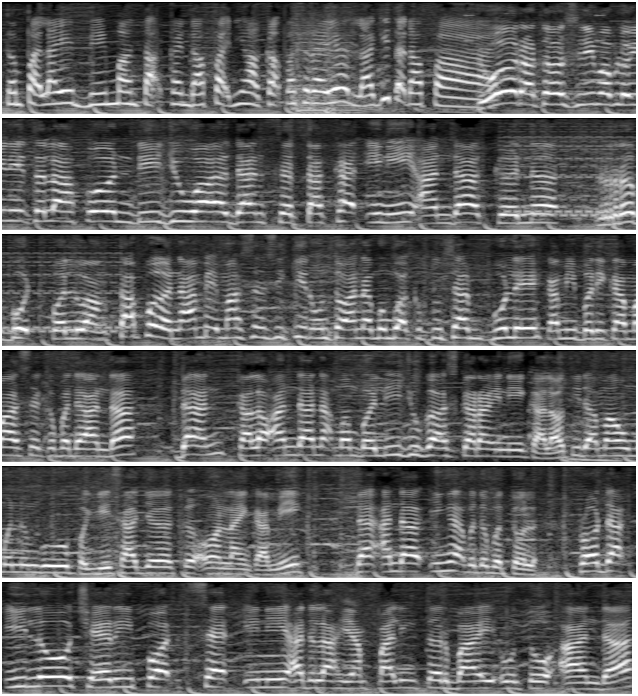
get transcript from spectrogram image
tempat lain memang takkan dapat ni ha. Kat Pasaraya lagi tak dapat. 250 unit telah pun dijual dan setakat ini anda kena rebut peluang. Tak apa, nak ambil masa sikit untuk anda membuat keputusan, boleh kami berikan masa kepada anda. Dan kalau anda nak membeli juga sekarang ini, kalau tidak mahu menunggu, pergi saja ke online kami. Dan anda ingat betul-betul, produk Ilo Cherry Pot Set ini adalah yang paling terbaik untuk anda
